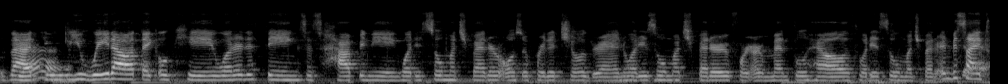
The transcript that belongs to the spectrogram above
that Yeah. you, you weighed out like okay what are the things that's happening? What is so much better also for the children? What is so mm-hmm. much better for our mental health? What is so much better? And besides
